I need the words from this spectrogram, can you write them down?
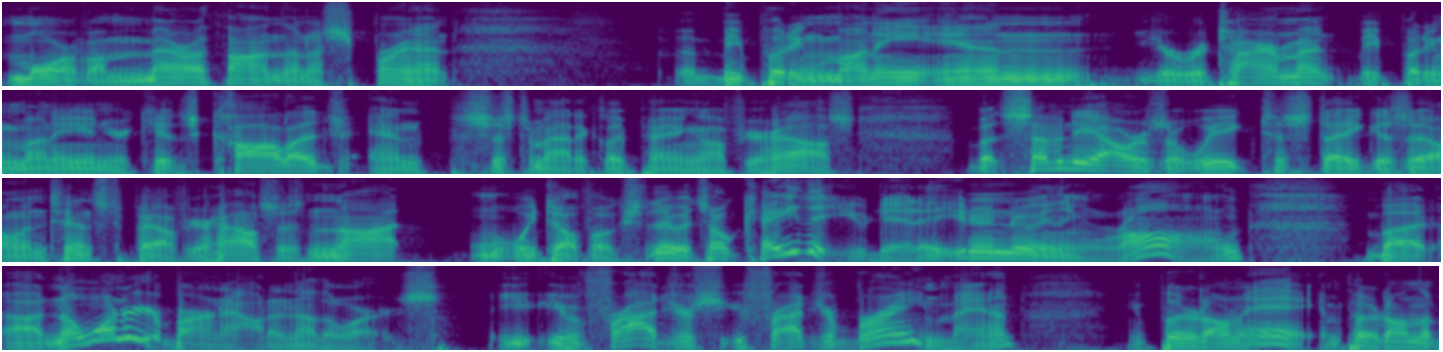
more of a marathon than a sprint be putting money in your retirement, be putting money in your kids' college, and systematically paying off your house. But 70 hours a week to stay gazelle intense to pay off your house is not what we tell folks to do. It's okay that you did it; you didn't do anything wrong, but uh, no wonder you're burnt out. In other words, you, you fried your you fried your brain, man. You put it on egg and put it on the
